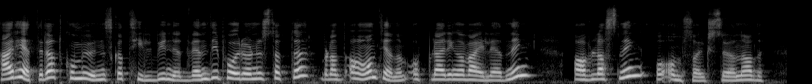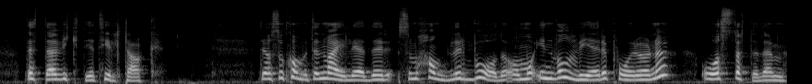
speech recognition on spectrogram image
Her heter det at kommunen skal tilby nødvendig pårørendestøtte, bl.a. gjennom opplæring og veiledning, avlastning og omsorgsstønad. Dette er viktige tiltak. Det er også kommet en veileder som handler både om å involvere pårørende og å støtte dem.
